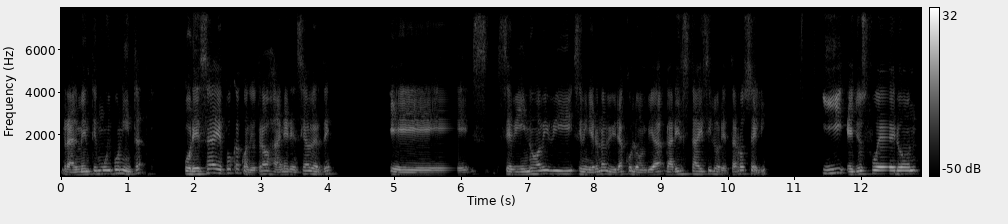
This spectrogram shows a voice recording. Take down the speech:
realmente muy bonita. Por esa época, cuando yo trabajaba en Herencia Verde, eh, se, vino a vivir, se vinieron a vivir a Colombia Gary Stice y Loretta Rosselli, y ellos fueron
